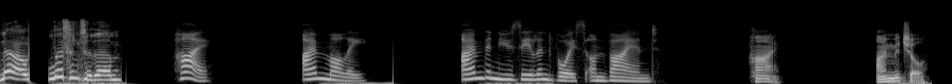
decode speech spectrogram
Now, listen to them. Hi. I'm Molly. I'm the New Zealand voice on Viand. Hi. I'm Mitchell.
